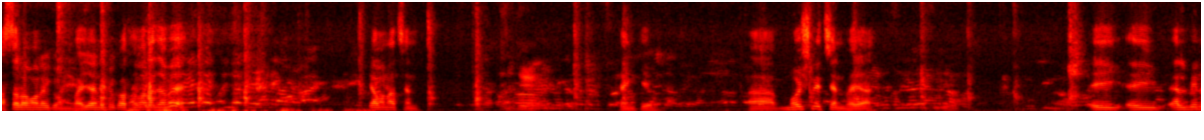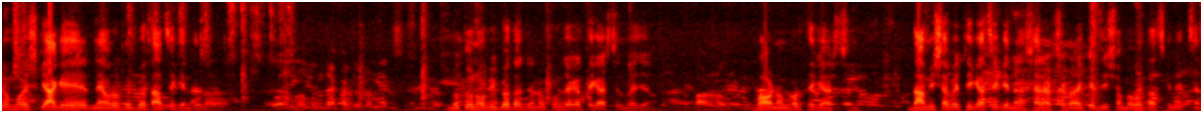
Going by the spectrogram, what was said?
আসসালামু আলাইকুম। ভাইজান একটু কথা বলা যাবে? কেমন আছেন? থ্যাংক ইউ মহিষ নিচ্ছেন ভাইয়া? এই এই অ্যালবিনো মহিষ কি আগে নেওয়ার অভিজ্ঞতা আছে কিনা? নতুন অভিজ্ঞতার জন্য কোন জায়গা থেকে আসছেন ভাইজান? বারো নম্বর। থেকে আসছেন। দাম হিসাবে ঠিক আছে কিনা? সাড়ে আটশো টাকা কেজি সম্ভবত আজকে নিচ্ছেন।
